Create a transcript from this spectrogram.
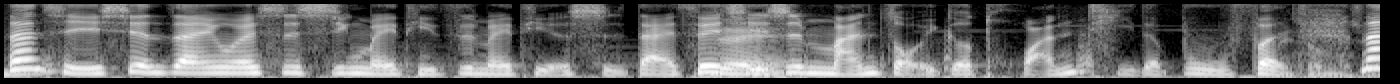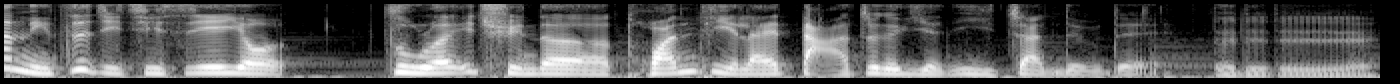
但其实现在因为是新媒体、自媒体的时代，所以其实是蛮走一个团体的部分。那你自己其实也有组了一群的团体来打这个演艺战，对不对？对对对对对，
